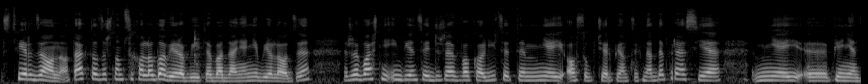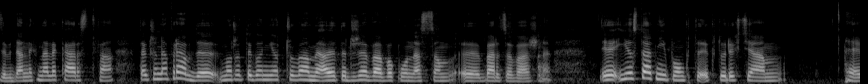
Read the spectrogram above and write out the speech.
Stwierdzono, tak? To zresztą psychologowie robili te badania, nie biolodzy, że właśnie im więcej drzew w okolicy, tym mniej osób cierpiących na depresję, mniej y, pieniędzy wydanych na lekarstwa. Także naprawdę, może tego nie odczuwamy, ale te drzewa wokół nas są bardzo ważne. I ostatni punkt, który chciałam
